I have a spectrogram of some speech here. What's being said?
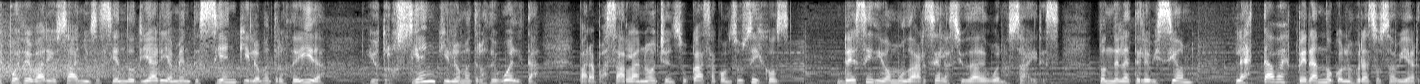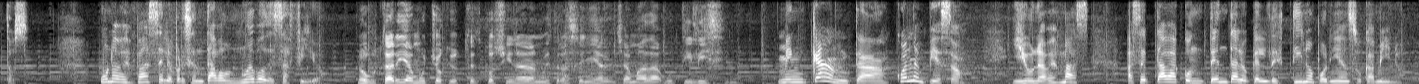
Después de varios años haciendo diariamente 100 kilómetros de ida y otros 100 kilómetros de vuelta para pasar la noche en su casa con sus hijos, decidió mudarse a la ciudad de Buenos Aires, donde la televisión la estaba esperando con los brazos abiertos. Una vez más se le presentaba un nuevo desafío. Nos gustaría mucho que usted cocinara nuestra señal llamada Utilísima. Me encanta. ¿Cuándo empiezo? Y una vez más, aceptaba contenta lo que el destino ponía en su camino.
